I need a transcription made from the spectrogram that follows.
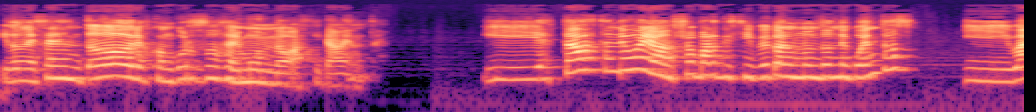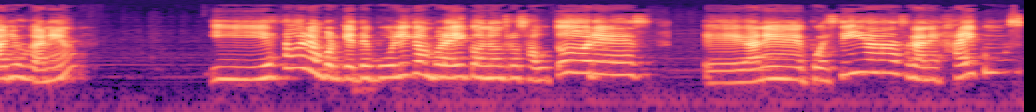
y donde salen todos los concursos del mundo, básicamente. Y está bastante bueno. Yo participé con un montón de cuentos y varios gané. Y está bueno porque te publican por ahí con otros autores. Eh, gané poesías, gané haikus,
